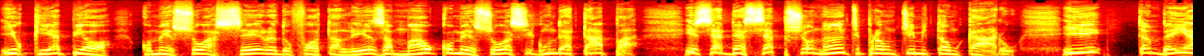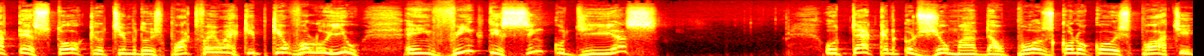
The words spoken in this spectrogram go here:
E o que é pior, começou a cera do Fortaleza, mal começou a segunda etapa. Isso é decepcionante para um time tão caro. E também atestou que o time do esporte foi uma equipe que evoluiu. Em 25 dias, o técnico Gilmar Dalpozo colocou o esporte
